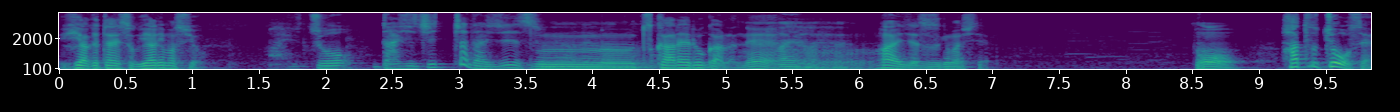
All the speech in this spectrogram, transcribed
日焼け対策やりますよ。まあ一応大事っちゃ大事ですうよねん疲れるからね。はいはいはい。うん。はいじゃあ続きまして。おう初挑戦、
